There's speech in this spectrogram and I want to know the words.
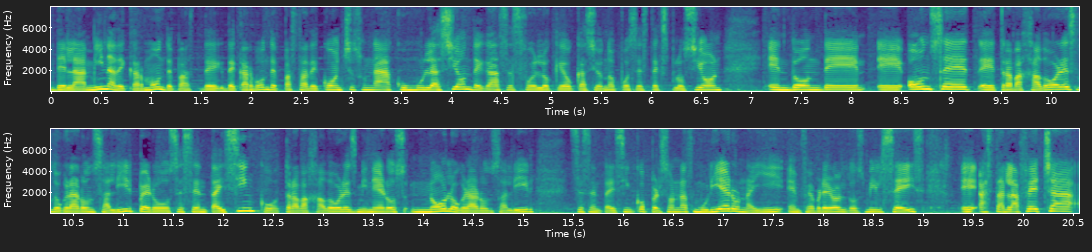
de la mina de carbón de, carbón de Pasta de Conchos. Una acumulación de gases fue lo que ocasionó pues esta explosión en donde 11 eh, eh, trabajadores lograron salir, pero 65 trabajadores mineros no lograron salir. 65 personas murieron allí en febrero del 2006. hasta la fecha,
